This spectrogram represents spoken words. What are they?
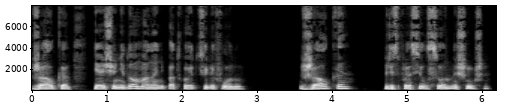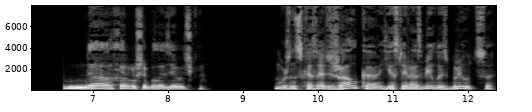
«Жалко. Я еще не дома, она не подходит к телефону». «Жалко?» – переспросил сонный Шуша. «Да, хорошая была девочка». Можно сказать «жалко», если разбилось блюдце,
